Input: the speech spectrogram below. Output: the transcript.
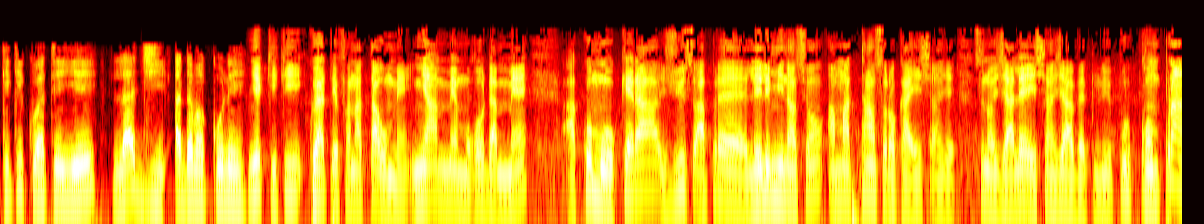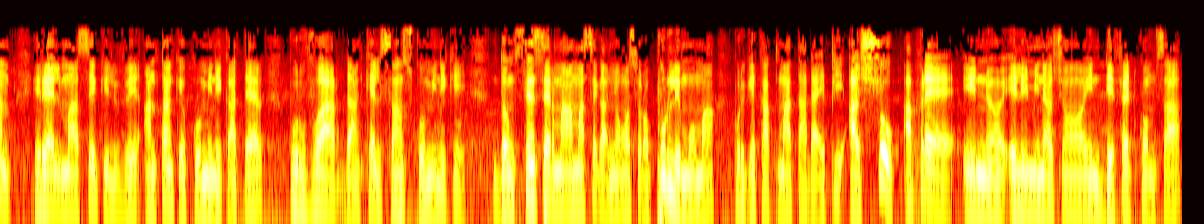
Kiki kuyate ye laji adama kone n ye kiki kuyate fana taw mɛn n y'a mɛn mɔgɔw da mɛn a komi o kɛra juste après l'élimination an ma temps sɔrɔ k'a échanger. Sinon j'allais échanger avec lui pour comprendre réellement ce qu'il veut en tant que communicateur pour voir dans quel sens communiquer. Donc sincèrement an ma se ka ɲɔgɔn sɔrɔ pour le moment pour que ka kuma et puis à chaud après une élimination une défaite comme ça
